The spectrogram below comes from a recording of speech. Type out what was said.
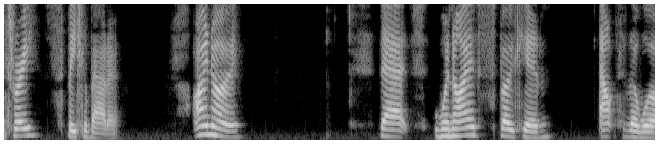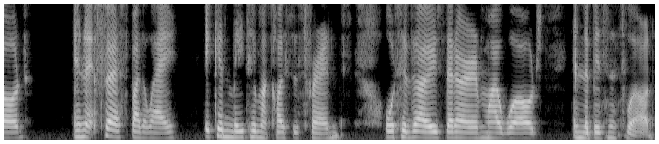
three, speak about it. I know that when I've spoken out to the world, and at first, by the way, it can be to my closest friends or to those that are in my world, in the business world.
